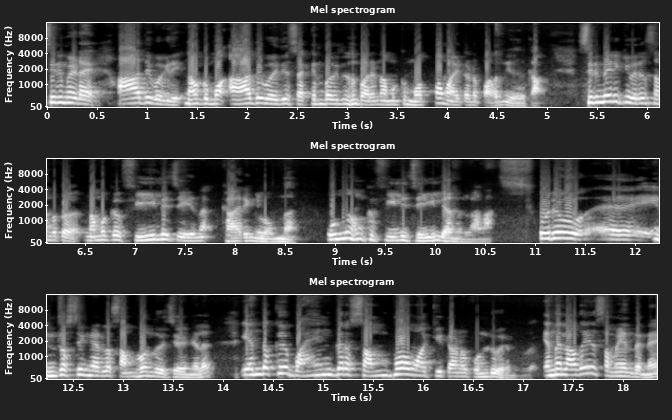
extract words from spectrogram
സിനിമയുടെ ആദ്യ പകുതി നമുക്ക് ആദ്യ പകുതി സെക്കൻഡ് പകുതി എന്ന് പറയുന്നത് നമുക്ക് മൊത്തമായിട്ടാണ് പറഞ്ഞു തീർക്കാം. സിനിമയിലേക്ക് വരുന്ന സമയത്ത് നമുക്ക് ഫീൽ ചെയ്യുന്ന കാര്യങ്ങളൊന്ന് ഒന്നും നമുക്ക് ഫീൽ ചെയ്യില്ല എന്നുള്ളതാണ്. ഒരു ഇൻട്രസ്റ്റിംഗ് ആയിട്ടുള്ള സംഭവം എന്ന് വെച്ച് കഴിഞ്ഞാൽ എന്തൊക്കെ ഭയങ്കര സംഭവമാക്കിയിട്ടാണ് കൊണ്ടുവരുന്നത്. എന്നാൽ അതേ സമയം തന്നെ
